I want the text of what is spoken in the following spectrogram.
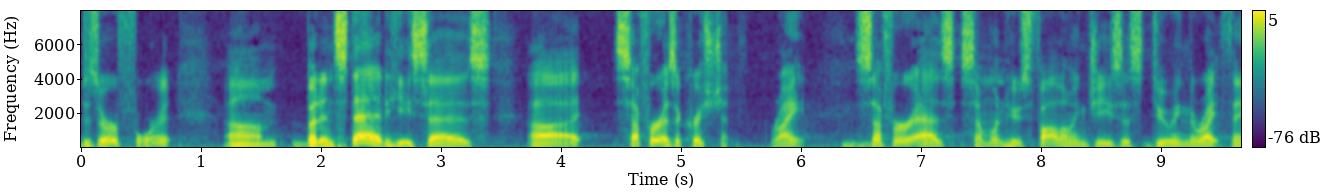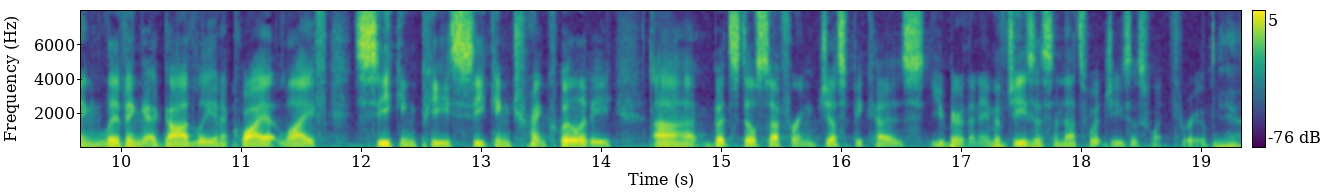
deserve for it. Um, but instead, he says, uh, suffer as a Christian, right? Suffer as someone who's following Jesus, doing the right thing, living a godly and a quiet life, seeking peace, seeking tranquility, uh, but still suffering just because you bear the name of Jesus, and that's what Jesus went through. Yeah.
